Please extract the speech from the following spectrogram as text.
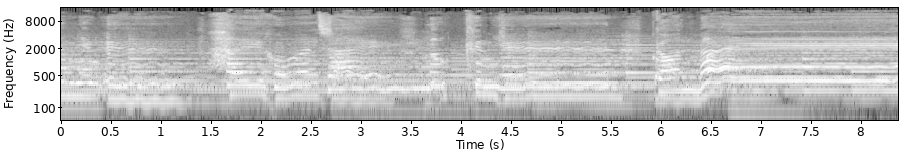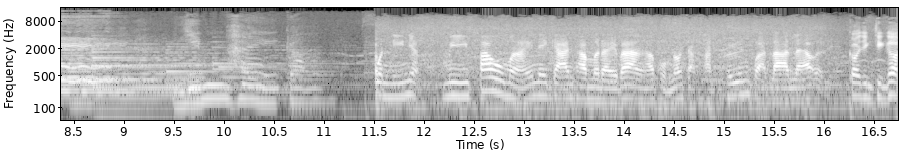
งอย่างอื่น ให้หัวใจลุกขึ้นยืน ก่อนไหม ยิ้มให้กัน วันนี้เนี่ยมีเป้าหมายในการทำอะไรบ้างครับ ผมนอกจากขัดพื้นกวาดลานแล้ว ก็จริงๆก็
